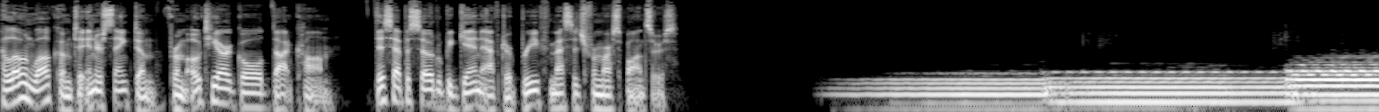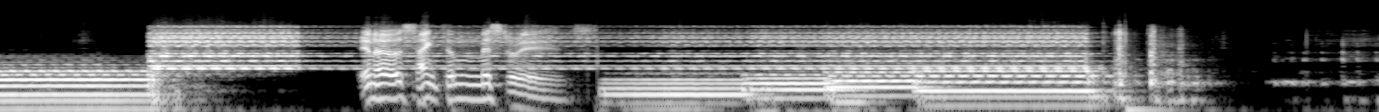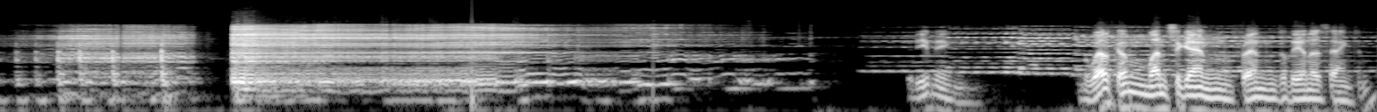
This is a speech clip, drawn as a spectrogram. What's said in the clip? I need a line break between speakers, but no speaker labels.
Hello and welcome to Inner Sanctum from OTRGold.com. This episode will begin after a brief message from our sponsors.
Inner Sanctum Mysteries. Welcome once again, friends of the Inner Sanctum.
